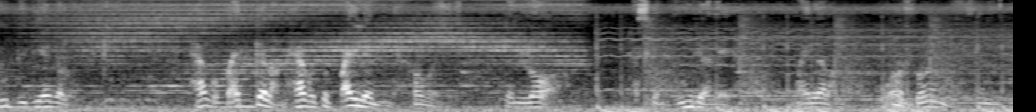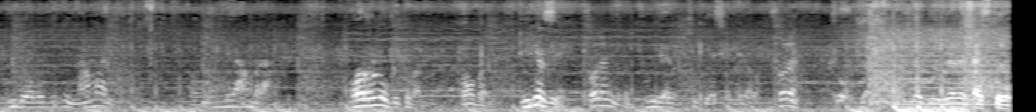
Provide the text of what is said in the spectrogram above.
বুদ্ধি দিয়ে গেল হ্যাঁ গো বাইক গেলাম হ্যাঁ গো তো পাইলেন না সবাই। ল আজকে বুড়ি আলে মাইরে এলাম ও, চলেন না। যদি না মারি তাহলে আমরা বড় লোক হতে পারব সবাই। ঠিক আছে চলেন না। আলে ঠিক আছে। দুজনে সাইজ করে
